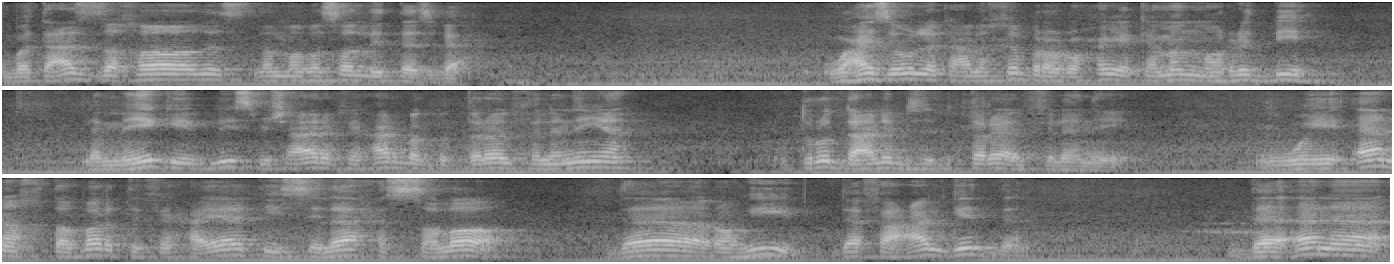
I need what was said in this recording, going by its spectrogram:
وبتعزى خالص لما بصلي التسبيح. وعايز أقول لك على خبرة روحية كمان مريت بيها. لما يجي إبليس مش عارف يحاربك بالطريقة الفلانية ترد عليه بالطريقة الفلانية. وأنا اختبرت في حياتي سلاح الصلاة. ده رهيب ده فعال جدا. ده أنا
